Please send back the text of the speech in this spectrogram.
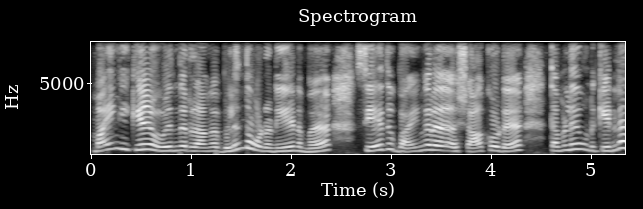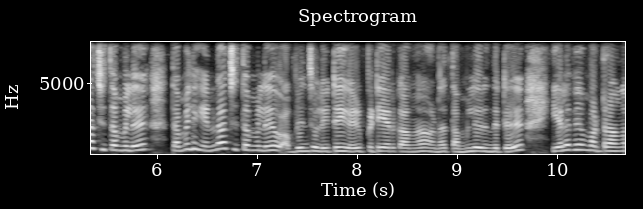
மயங்கி கீழே விழுந்துடுறாங்க. விழுந்த உடனே நம்ம சேது பயங்கர ஷாக்கோட தமிழ் உனக்கு என்னாச்சு தமிழ்? தமிழ் என்னாச்சு தமிழ்? அப்படின்னு சொல்லிட்டு எழுப்பிட்டே இருக்காங்க. ஆனால் தமிழ் இருந்துட்டு எழவே மாட்டுறாங்க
